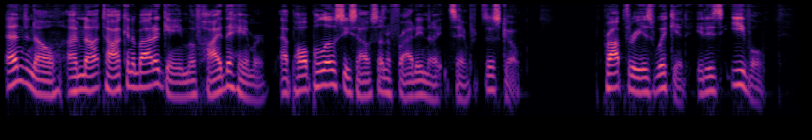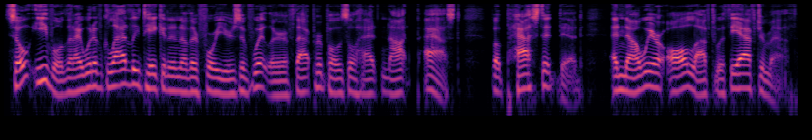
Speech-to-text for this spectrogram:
And no, I'm not talking about a game of hide the hammer at Paul Pelosi's house on a Friday night in San Francisco. Prop 3 is wicked, it is evil, so evil that I would have gladly taken another four years of Whitler if that proposal had not passed. But passed it did, and now we are all left with the aftermath.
